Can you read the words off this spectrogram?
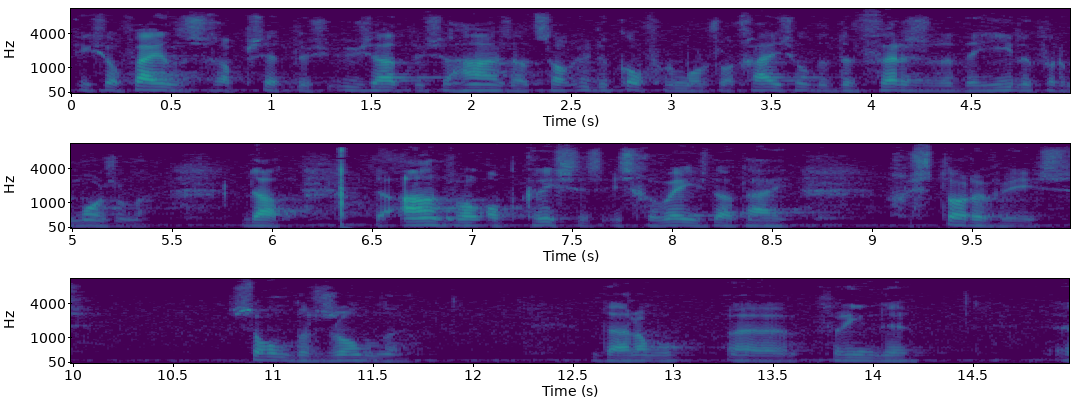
Ik zal vijandschap zetten tussen u zaad, tussen haar zaad. Zal u de kop vermorzelen. Gij zult de verzelen, de hielen vermorzelen. Dat de aanval op Christus is geweest dat hij gestorven is. Zonder zonde. Daarom, uh, vrienden, uh,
